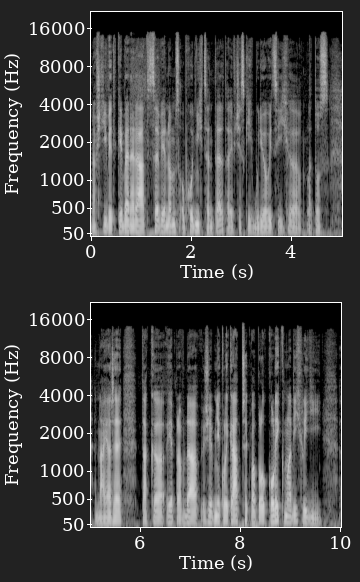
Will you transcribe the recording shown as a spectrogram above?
navštívit kyberrádce v jednom z obchodních center tady v Českých Budějovicích eh, letos na jaře, tak eh, je pravda, že mě kolikrát překvapilo, kolik mladých lidí eh,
